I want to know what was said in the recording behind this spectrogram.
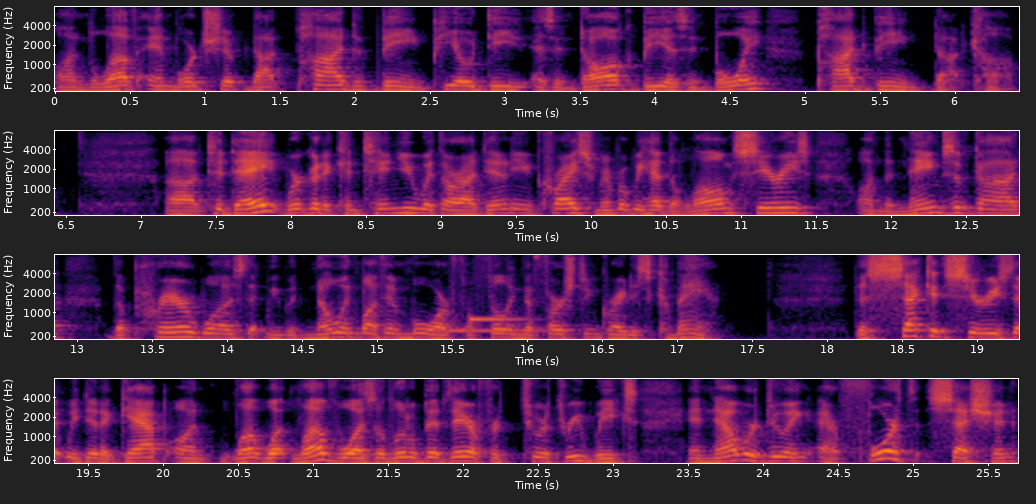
on loveandlordship.podbean, P-O-D as in dog, B as in boy, podbean.com. Uh, today, we're going to continue with our identity in Christ. Remember, we had the long series on the names of God. The prayer was that we would know and love Him more, fulfilling the first and greatest command. The second series that we did a gap on love, what love was a little bit there for two or three weeks. And now we're doing our fourth session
